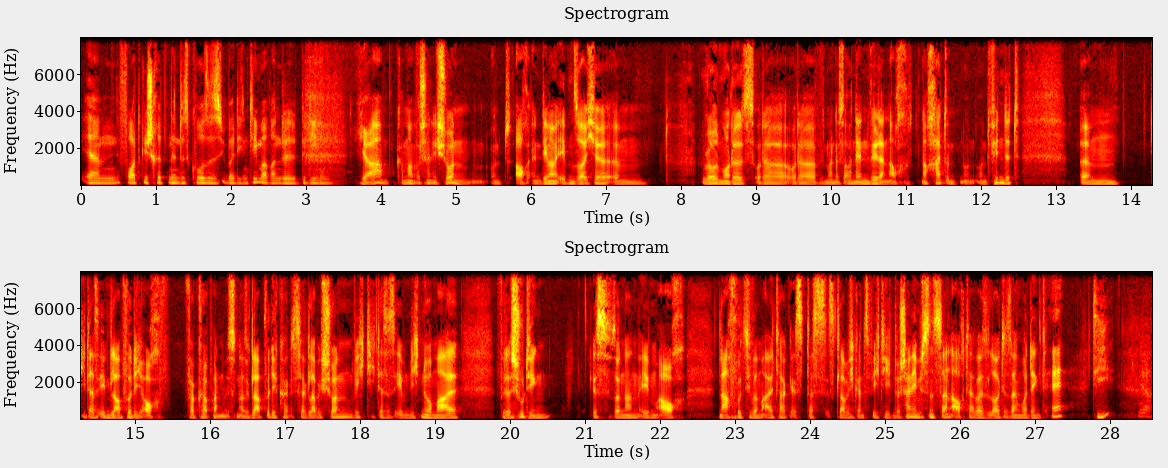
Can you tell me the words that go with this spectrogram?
ähm, fortgeschrittenen Diskurses über den Klimawandel bedienen? Ja, kann man wahrscheinlich schon. Und auch indem man eben solche ähm, Role Models oder, oder wie man das auch nennen will, dann auch noch hat und, und, und findet, ähm, die das eben glaubwürdig auch verkörpern müssen. Also Glaubwürdigkeit ist ja, glaube ich, schon wichtig, dass es eben nicht nur mal für das Shooting ist, sondern eben auch nachvollziehbar im Alltag ist. Das ist, glaube ich, ganz wichtig. Und wahrscheinlich müssen es dann auch teilweise Leute sein, wo man denkt, hä, die? Ja.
